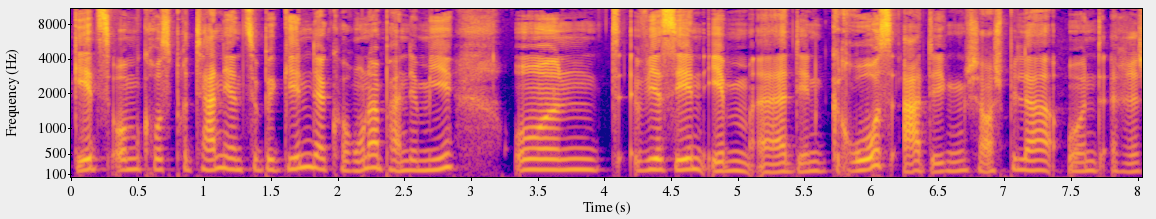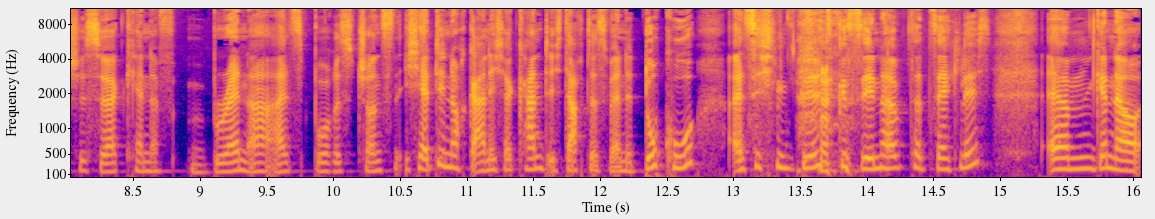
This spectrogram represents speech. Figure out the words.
geht es um Großbritannien zu Beginn der Corona-Pandemie. Und wir sehen eben äh, den großartigen Schauspieler und Regisseur Kenneth Brenner als Boris Johnson. Ich hätte ihn noch gar nicht erkannt. Ich dachte, es wäre eine Doku, als ich ein Bild gesehen habe tatsächlich. Ähm, genau,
